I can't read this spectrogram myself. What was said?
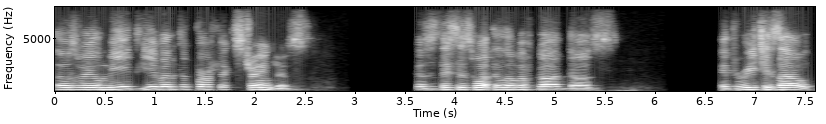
those we'll meet, even to perfect strangers. Because this is what the love of God does it reaches out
